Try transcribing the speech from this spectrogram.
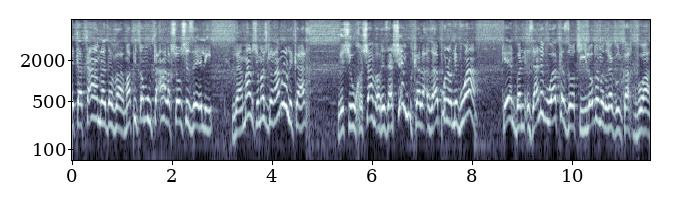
את הטעם לדבר, מה פתאום הוא טעה לחשוב שזה אלי? ואמר שמה שגרם לו לכך ושהוא חשב, הרי זה השם, זה היה פה נבואה, כן? זה הנבואה כזאת שהיא לא במדרגה כל כך גבוהה.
